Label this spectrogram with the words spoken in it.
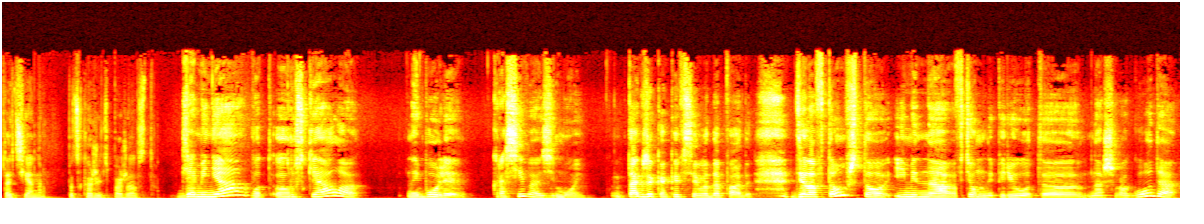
Татьяна, подскажите, пожалуйста. Для меня вот Рускеала наиболее красивая зимой. так же, как и все водопады. Дело в том, что именно в темный период э, нашего года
